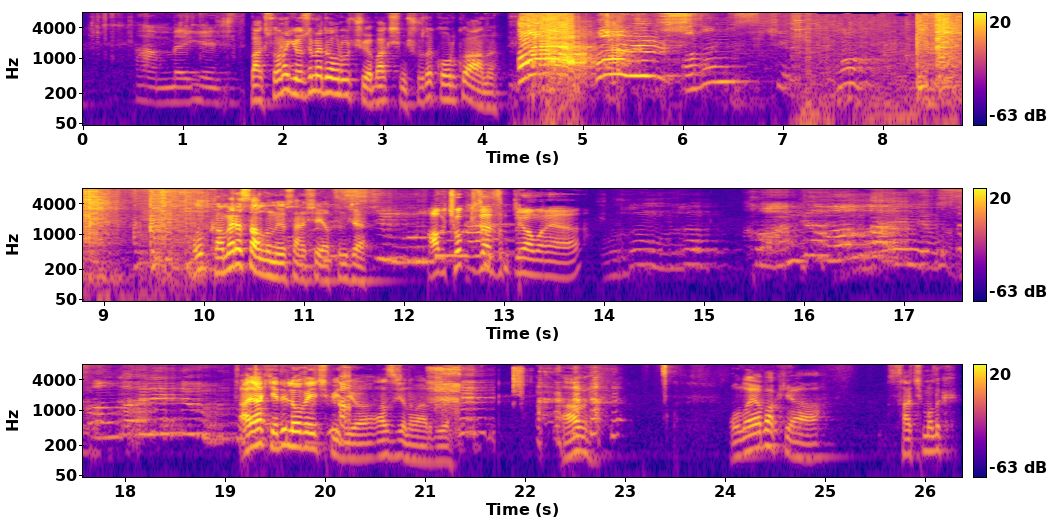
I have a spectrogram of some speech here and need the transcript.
Pembe geçti. Bak sonra gözüme doğru uçuyor. Bak şimdi şurada korku anı. Oğlum kamera sallanıyor sen şey atınca. Abi çok güzel zıplıyor ama ya. Kanka Ayak yedi low HP diyor. Az canı var diyor. Abi. cık, Olaya bak ya. Saçmalık.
